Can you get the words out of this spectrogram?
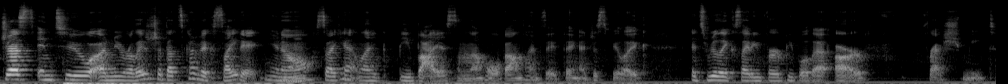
just into a new relationship, that's kind of exciting. You know, Mm-hmm. so I can't like be biased on the whole Valentine's Day thing. I just feel like it's really exciting for people that are f- fresh meat.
